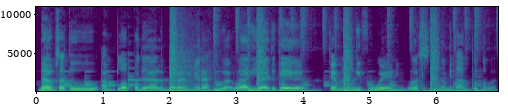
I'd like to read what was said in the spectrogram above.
Dalam satu amplop ada lembaran merah dua. Wah gila itu kayak kayak menang giveaway anjing. Wah senengnya minta ampun tau gak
